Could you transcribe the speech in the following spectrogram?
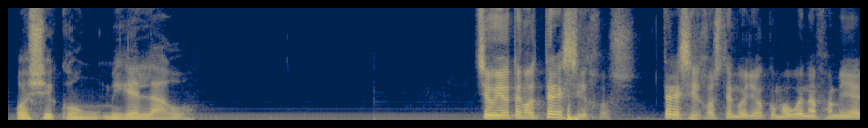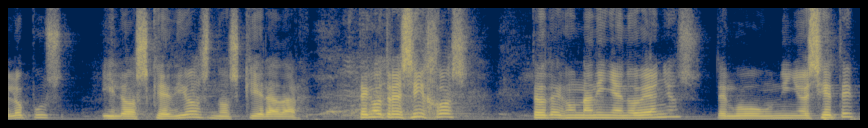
hoxe con Miguel Lago. Sí, yo tengo tres hijos. Tres hijos tengo yo como buena familia de Opus y los que Dios nos quiera dar. Tengo tres hijos, tengo una niña de nueve años, tengo un niño de siete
